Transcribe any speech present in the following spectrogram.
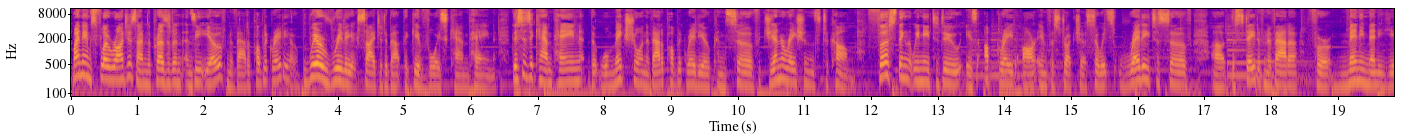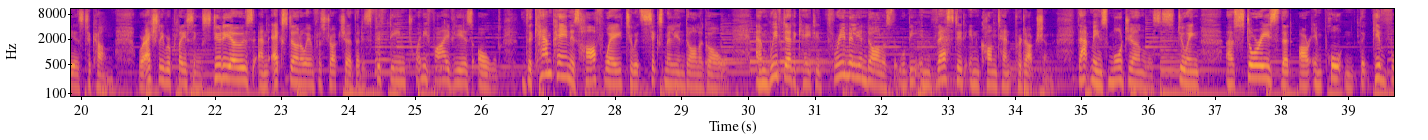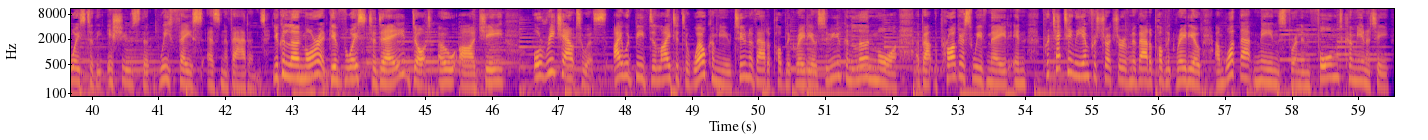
My name's Flo Rogers. I'm the president and CEO of Nevada Public Radio. We're really excited about the Give Voice campaign. This is a campaign that will make sure Nevada Public Radio can serve generations to come. First thing that we need to do is upgrade our infrastructure so it's ready to serve uh, the state of Nevada for many, many years to come. We're actually replacing studios and external infrastructure that is 15, 25 years old. The campaign is halfway to its $6 million goal. And we've dedicated $3 million that will be invested in content production. That means more journalists doing uh, stories that are important, that give voice to the issues that we face as Nevadans. You can learn more at givevoicetoday.org or reach out to us. I would be delighted to welcome you to Nevada Public Radio so you can learn more about the progress we've made in protecting the infrastructure of Nevada Public Radio and what that means for an informed community.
